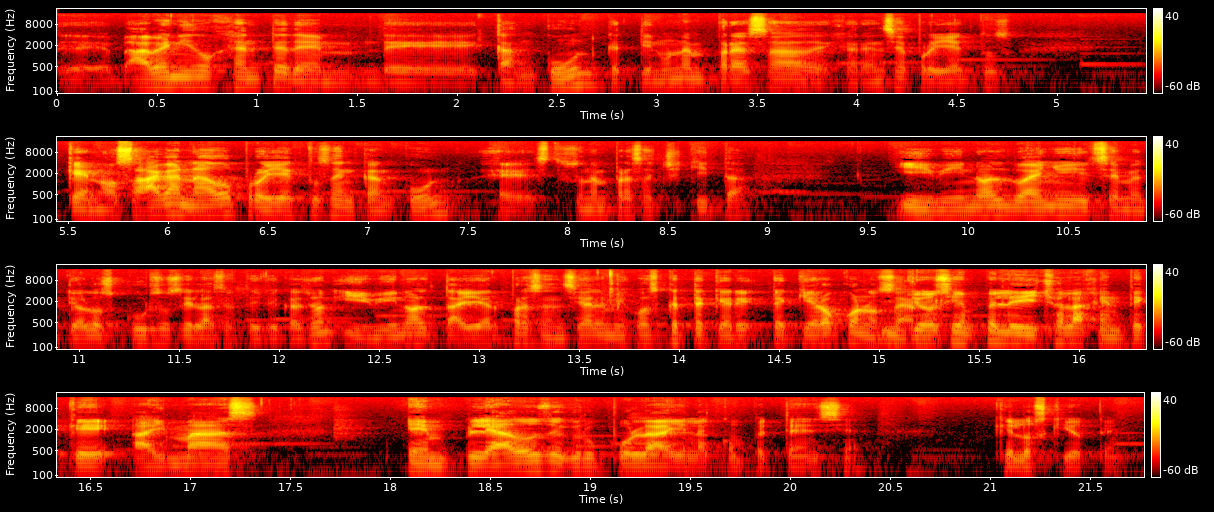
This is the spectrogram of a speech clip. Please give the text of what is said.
eh, ha venido gente de, de Cancún que tiene una empresa de gerencia de proyectos que nos ha ganado proyectos en Cancún. Esto es una empresa chiquita. Y vino el dueño y se metió a los cursos y la certificación y vino al taller presencial y me dijo, es que te, te quiero conocer. Yo siempre le he dicho a la gente que hay más empleados de Grupo LAI en la competencia que los que yo tengo.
